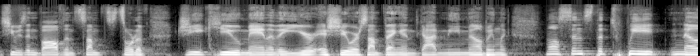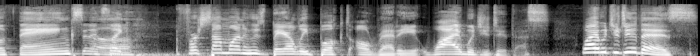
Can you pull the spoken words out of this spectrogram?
she was involved in some sort of GQ Man of the Year issue or something and got an email being like, well, since the tweet, no thanks. And it's like, for someone who's barely booked already, why would you do this? Why would you do this?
